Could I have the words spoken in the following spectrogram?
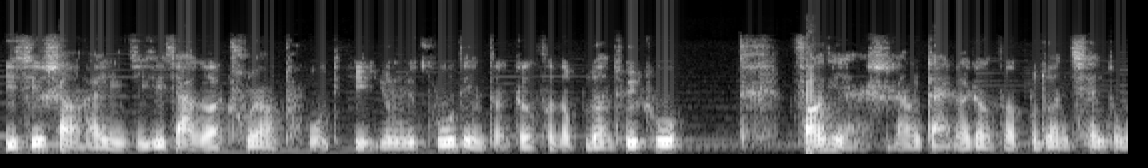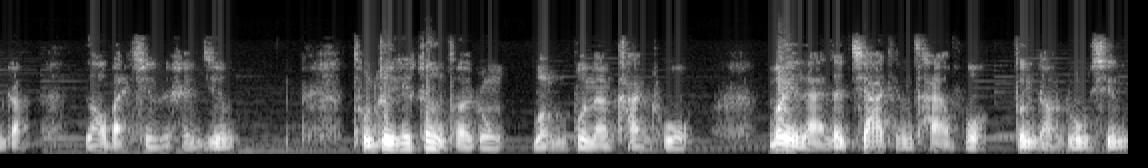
以及上海以极低价格出让土地用于租赁等政策的不断推出，房地产市场改革政策不断牵动着老百姓的神经。从这些政策中，我们不难看出，未来的家庭财富增长中心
